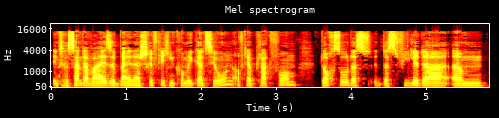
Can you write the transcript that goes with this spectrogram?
interessanterweise bei einer schriftlichen Kommunikation auf der Plattform doch so, dass, dass viele da ähm,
